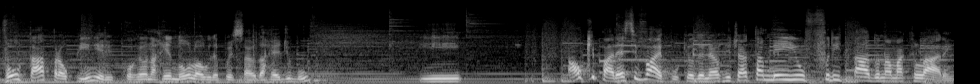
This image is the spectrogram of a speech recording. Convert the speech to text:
voltar para a Alpine, ele correu na Renault, logo depois saiu da Red Bull. E ao que parece vai, porque o Daniel Ricciardo está meio fritado na McLaren.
